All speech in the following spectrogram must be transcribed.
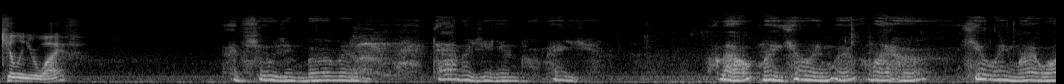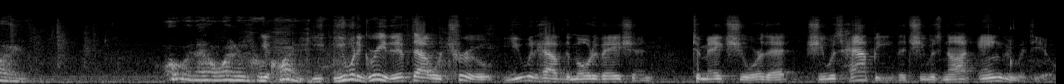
Killing your wife? And Susan Berman damaging information about my killing my, my her killing my wife. What would now what is the You, question? you- you would agree that if that were true, you would have the motivation to make sure that she was happy, that she was not angry with you.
